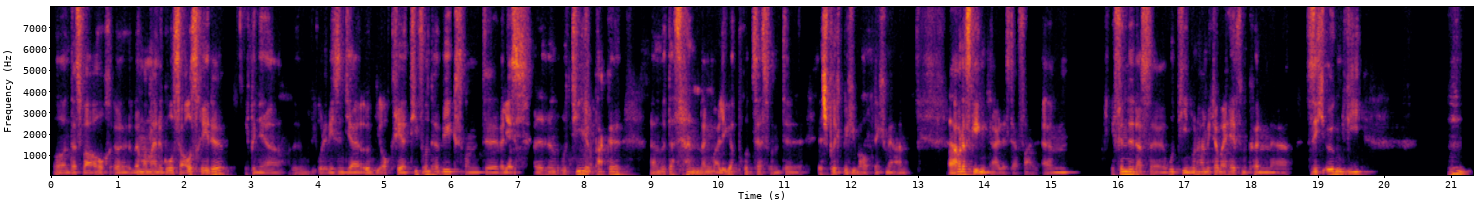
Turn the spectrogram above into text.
Und das war auch, äh, wenn man meine große Ausrede, ich bin ja, oder wir sind ja irgendwie auch kreativ unterwegs und äh, wenn yes. ich alles in Routine packe, dann wird das ein langweiliger Prozess und äh, es spricht mich überhaupt nicht mehr an. Ja. Aber das Gegenteil ist der Fall. Ähm, ich finde, dass äh, Routinen unheimlich dabei helfen können, äh, sich irgendwie hm,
